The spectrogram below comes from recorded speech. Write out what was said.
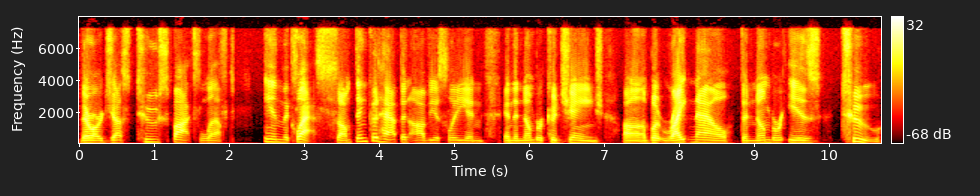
there are just two spots left in the class. Something could happen, obviously, and and the number could change. Uh, but right now, the number is two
